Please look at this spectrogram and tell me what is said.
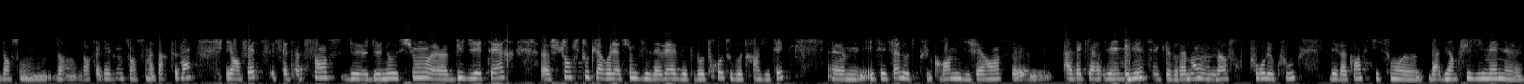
dans son dans, dans, sa maison, dans son appartement. Et en fait, cette absence de, de notion budgétaire change toute la relation que vous avez avec votre hôte ou votre invité. Euh, et c'est ça notre plus grande différence euh, avec Airbnb, c'est que vraiment on offre pour le coup des vacances qui sont euh, bah, bien plus humaines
